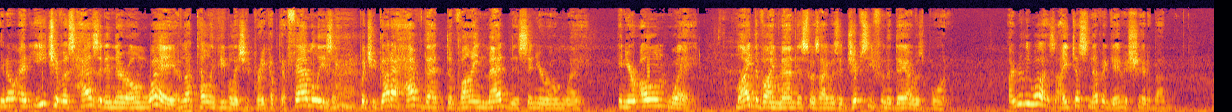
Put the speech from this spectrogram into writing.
You know, and each of us has it in their own way. I'm not telling people they should break up their families, but you got to have that divine madness in your own way. In your own way. My divine madness was I was a gypsy from the day I was born. I really was. I just never gave a shit about it.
